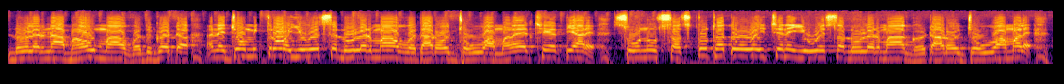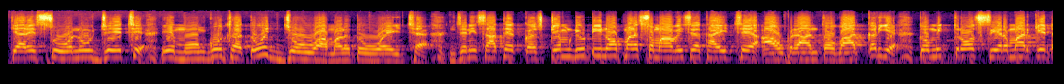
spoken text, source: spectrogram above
ડોલરના ભાવમાં વધઘટ અને જો મિત્રો, યુએસ ડોલરમાં વધારો જોવા મળે છે ત્યારે સોનું સસ્તું થતું હોય છે ને યુએસ ડોલરમાં ઘટાડો જોવા મળે, ત્યારે સોનું જે છે, એ મોંઘું થતું જોવા મળતું હોય છે. જેની સાથે કસ્ટમ ડ્યુટીનો પણ સમાવેશ થાય છે. આ ઉપરાંત વાત કરીએ તો મિત્રો શેર માર્કેટ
